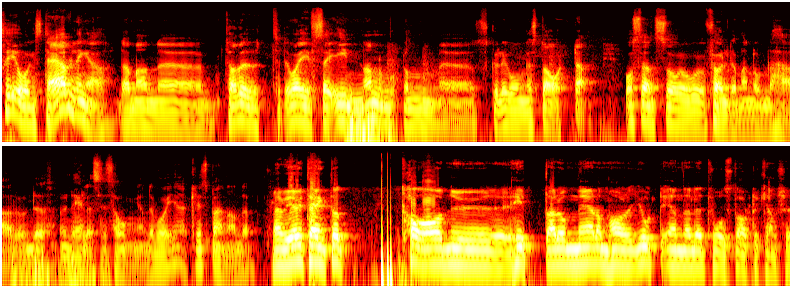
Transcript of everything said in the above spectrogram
treåringstävlingar där man eh, tar ut, det var i och för sig innan de, de eh, skulle igång och starta. Och sen så följde man dem det här under, under hela säsongen. Det var jäkligt spännande. Men vi har ju tänkt att ta nu, hitta dem när de har gjort en eller två starter kanske.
